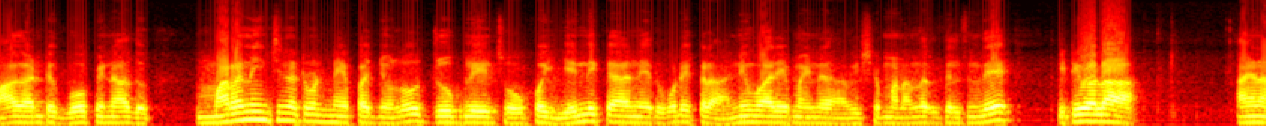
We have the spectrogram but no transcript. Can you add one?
మాగంటి గోపీనాథ్ మరణించినటువంటి నేపథ్యంలో జూబ్లీ ఉప ఎన్నిక అనేది కూడా ఇక్కడ అనివార్యమైన విషయం మనందరికీ తెలిసిందే. ఇటీవల ఆయన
